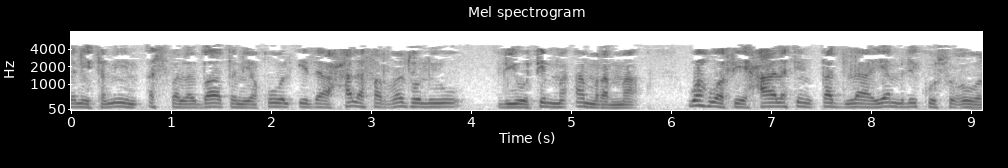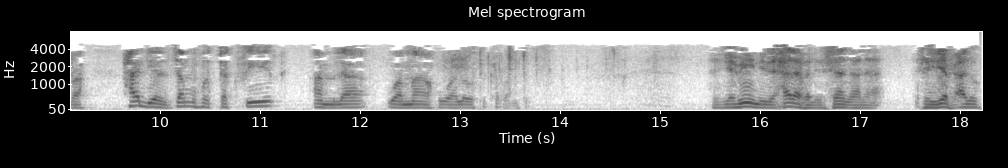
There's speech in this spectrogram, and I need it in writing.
بني تميم أسفل الباطن يقول إذا حلف الرجل ليتم أمرا ما وهو في حالة قد لا يملك شعوره هل يلزمه التكفير أم لا وما هو لو تكرمتم اليمين إذا حلف الإنسان على شيء يفعله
